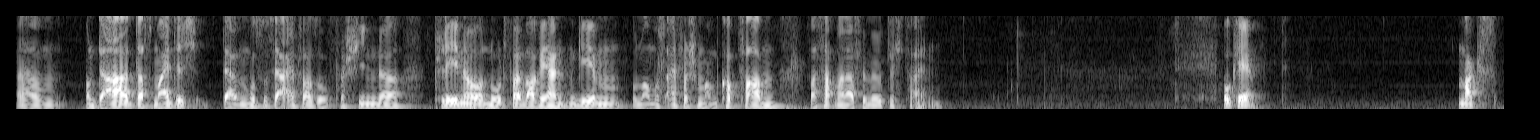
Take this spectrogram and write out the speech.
Ähm, und da, das meinte ich, da muss es ja einfach so verschiedene Pläne und Notfallvarianten geben und man muss einfach schon mal im Kopf haben, was hat man da für Möglichkeiten. Okay. Max,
